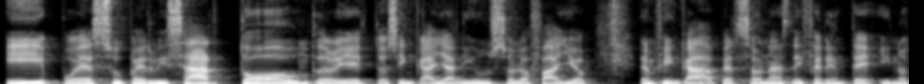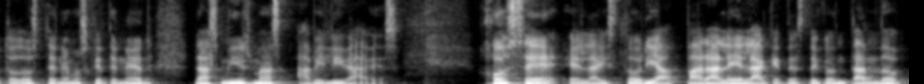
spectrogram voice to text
y pues supervisar todo un proyecto sin que haya ni un solo fallo. En fin, cada persona es diferente y no todos tenemos que tener las mismas habilidades. José, en la historia paralela que te estoy contando,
